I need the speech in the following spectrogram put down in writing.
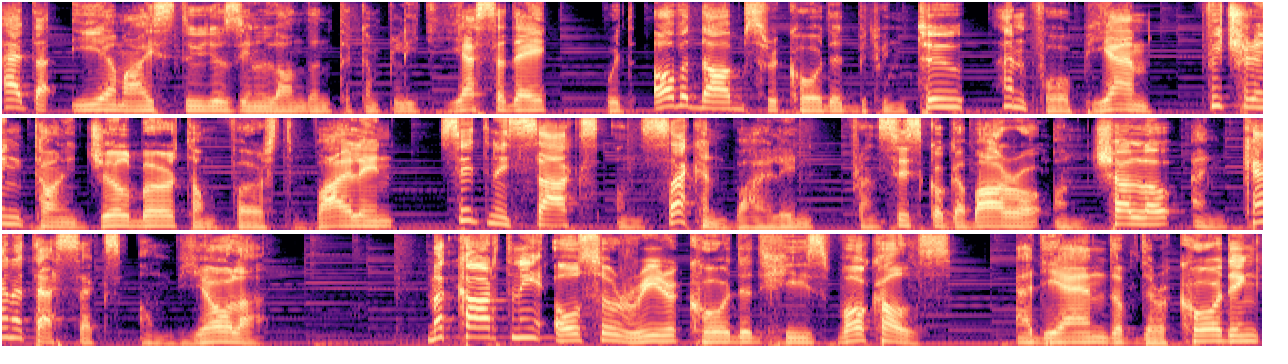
at the EMI studios in London to complete Yesterday, with overdubs recorded between 2 and 4 pm, featuring Tony Gilbert on first violin, Sidney Sachs on second violin, Francisco Gabarro on cello, and Kenneth Essex on viola. McCartney also re-recorded his vocals. At the end of the recording,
